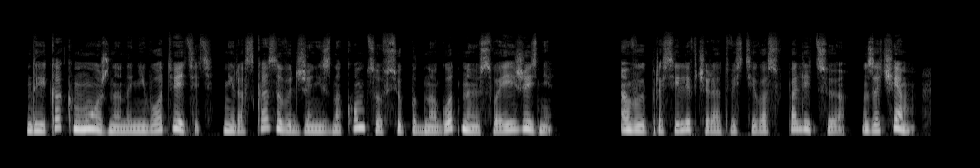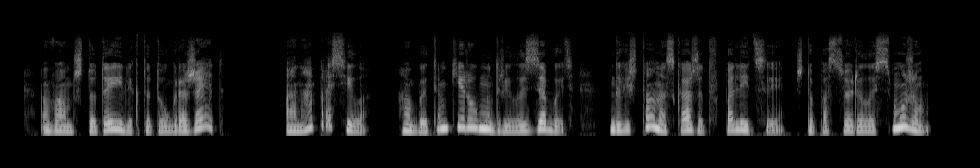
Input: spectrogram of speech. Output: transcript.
Да и как можно на него ответить? Не рассказывать же незнакомцу всю подноготную своей жизни. «Вы просили вчера отвезти вас в полицию. Зачем? Вам что-то или кто-то угрожает?» Она просила. Об этом Кира умудрилась забыть. Да и что она скажет в полиции? Что поссорилась с мужем?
